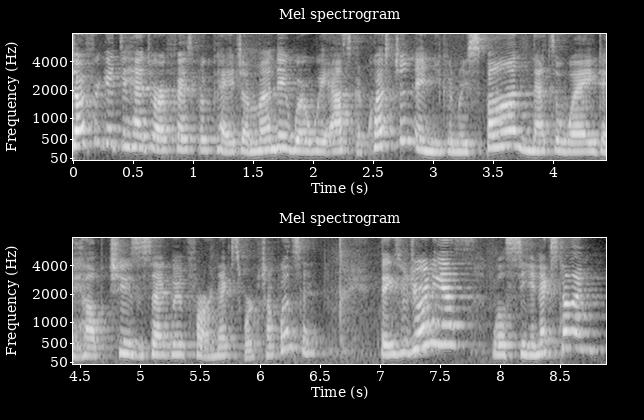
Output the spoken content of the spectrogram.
Don't forget to head to our Facebook page on Monday where we ask a question and you can respond and that's a way to help choose a segment for our next Workshop Wednesday. Thanks for joining us. We'll see you next time.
